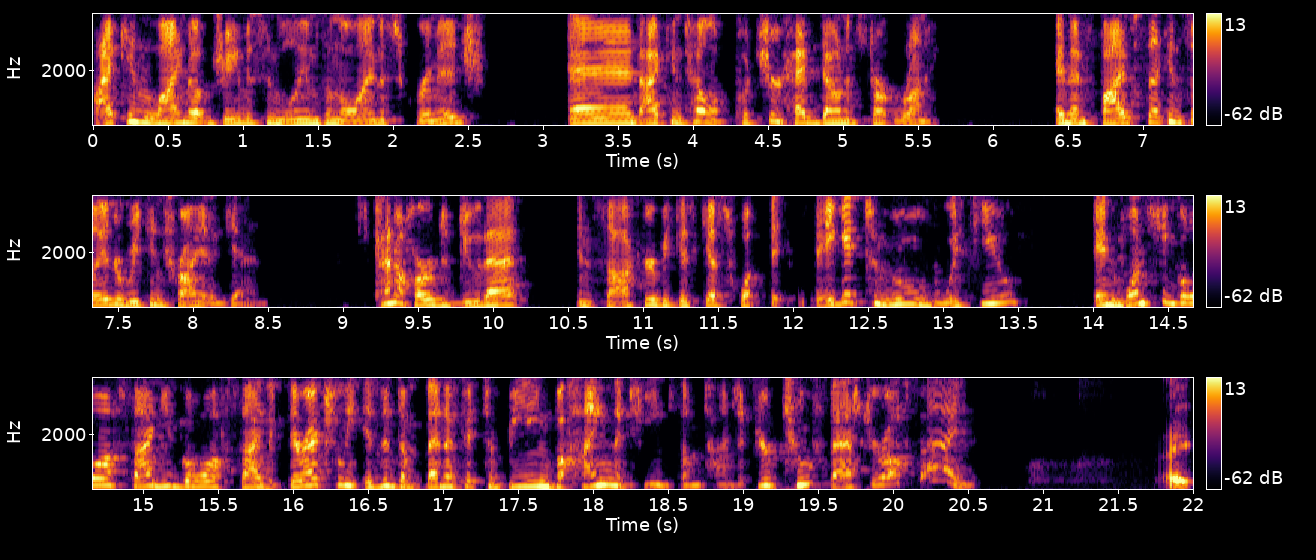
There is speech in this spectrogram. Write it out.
I can line up Jameson Williams on the line of scrimmage and I can tell him, put your head down and start running. And then five seconds later, we can try it again. It's kind of hard to do that in soccer because guess what? They, they get to move with you. And once you go offside, you go offside. Like there actually isn't a benefit to being behind the team sometimes. If you're too fast, you're offside. Right.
